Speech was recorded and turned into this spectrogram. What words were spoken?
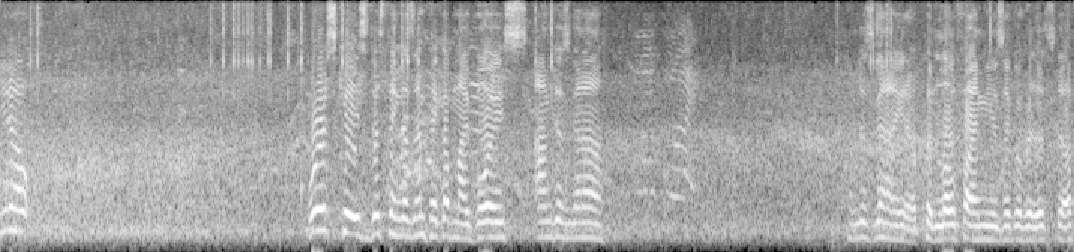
You know, worst case, this thing doesn't pick up my voice. I'm just gonna, I'm just gonna, you know, put lo-fi music over this stuff.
